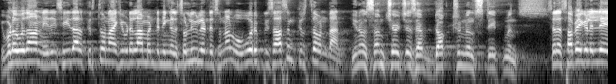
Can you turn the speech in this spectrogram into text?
இவ்வளவுதான் இதை செய்தால் கிறிஸ்தவனாகி விடலாம் என்று நீங்கள் சொல்லுவீர்கள் என்று சொன்னால் ஒவ்வொரு பிசாசும் கிறிஸ்தவன் தான் You know, some churches have doctrinal statements. சில சபைகளிலே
